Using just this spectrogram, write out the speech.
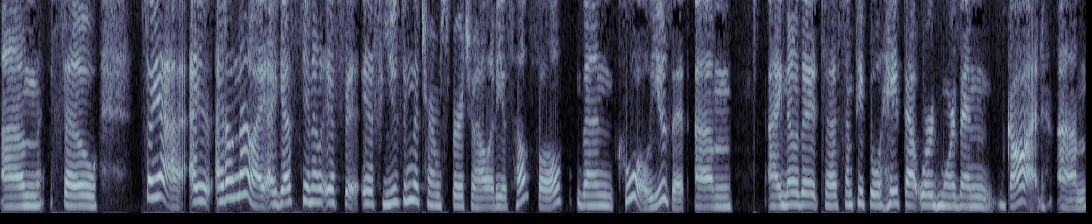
Um, so, so yeah, I, I don't know. I, I guess, you know, if, if using the term spirituality is helpful, then cool, use it. Um, I know that uh, some people hate that word more than God, um,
